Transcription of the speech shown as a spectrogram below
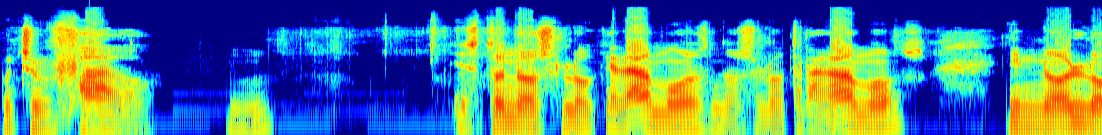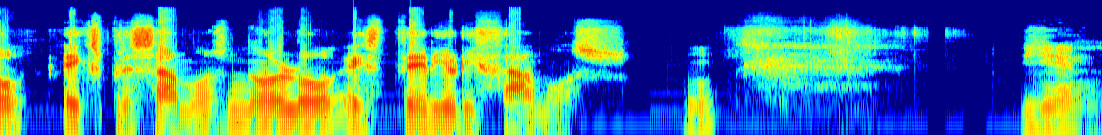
mucho enfado. Esto nos lo quedamos, nos lo tragamos y no lo expresamos, no lo exteriorizamos. Bien.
